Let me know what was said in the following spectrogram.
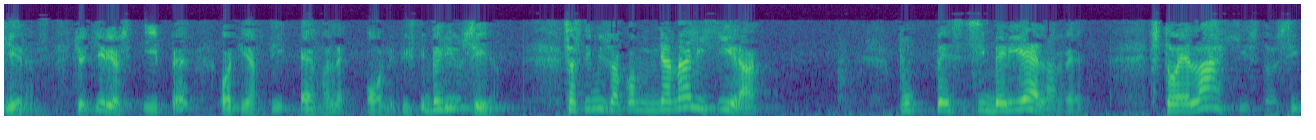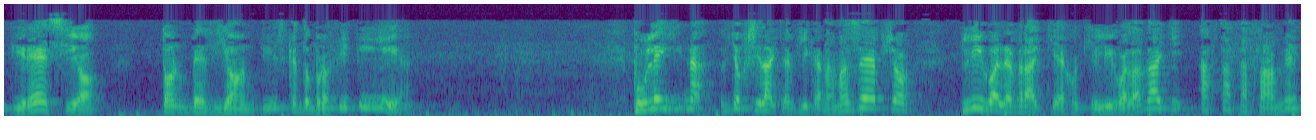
χείρας. Και ο Κύριος είπε ότι αυτή έβαλε όλη της την περιουσία σας θυμίζω ακόμη μια άλλη χείρα που συμπεριέλαβε στο ελάχιστο σιτηρέσιο των παιδιών της και τον προφήτη Ηλία. Που λέει να δυο ξυλάκια βγήκα να μαζέψω λίγο αλευράκι έχω και λίγο λαδάκι αυτά θα φάμε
